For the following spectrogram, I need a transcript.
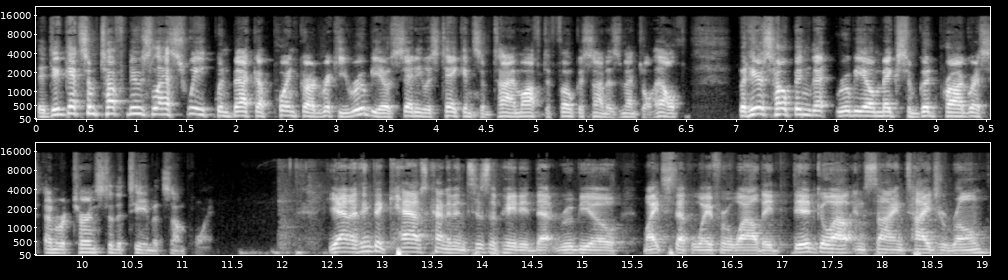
They did get some tough news last week when backup point guard Ricky Rubio said he was taking some time off to focus on his mental health. But here's hoping that Rubio makes some good progress and returns to the team at some point. Yeah, and I think the Cavs kind of anticipated that Rubio might step away for a while. They did go out and sign Ty Jerome,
